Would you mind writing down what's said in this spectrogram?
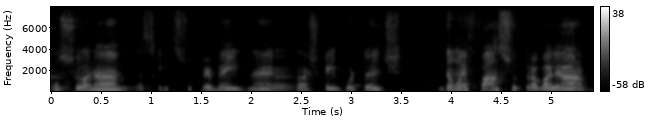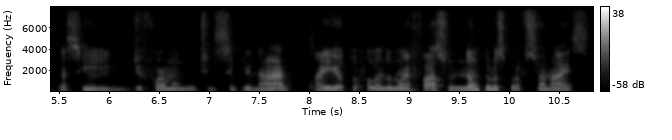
funciona assim super bem, né? Eu acho que é importante. Não é fácil trabalhar assim de forma multidisciplinar. Aí eu estou falando não é fácil não pelos profissionais,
